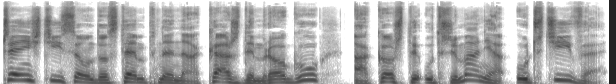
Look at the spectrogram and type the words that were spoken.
Części są dostępne na każdym rogu, a koszty utrzymania uczciwe.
